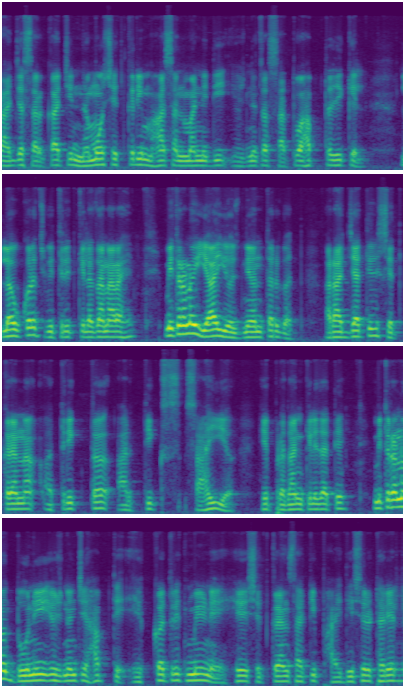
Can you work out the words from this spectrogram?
राज्य सरकारची नमो शेतकरी महासन्मान निधी योजनेचा सातवा हप्ता देखील लवकरच वितरित केला जाणार आहे. मित्रांनो या योजनेअंतर्गत राज्यातील शेतकऱ्यांना अतिरिक्त आर्थिक सहाय्य हे प्रदान केले जाते. मित्रांनो दोन्ही योजनांचे हप्ते एकत्रित मिळणे हे शेतकऱ्यांसाठी फायदेशीर ठरेल.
